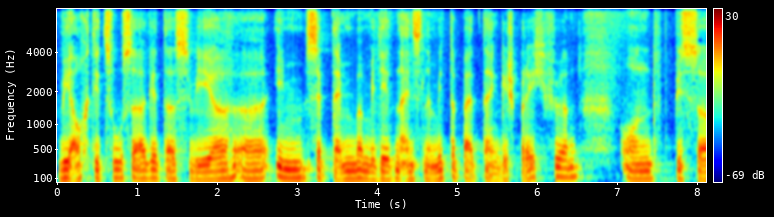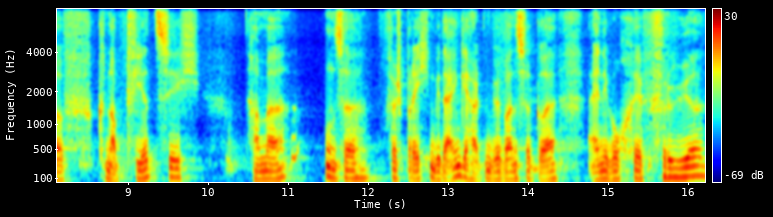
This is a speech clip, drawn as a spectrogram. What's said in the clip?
wie auch die Zusage, dass wir äh, im September mit jedem einzelnen Mitarbeiter ein Gespräch führen und bis auf knapp 40 haben wir unser Versprechen wieder eingehalten. Wir waren sogar eine Woche früher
